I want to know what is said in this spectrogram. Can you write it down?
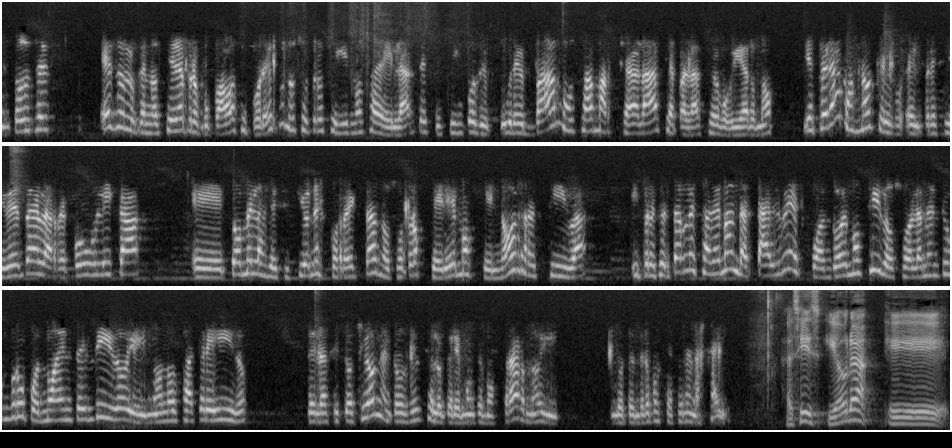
Entonces, eso es lo que nos tiene preocupados y por eso nosotros seguimos adelante. Este 5 de octubre vamos a marchar hacia Palacio de Gobierno y esperamos ¿no? que el presidente de la República eh, tome las decisiones correctas. Nosotros queremos que nos reciba y presentarle esa demanda. Tal vez cuando hemos sido solamente un grupo no ha entendido y no nos ha creído de la situación, entonces se lo queremos demostrar, ¿no? Y lo tendremos que hacer en las calles. Así es. Y ahora eh,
